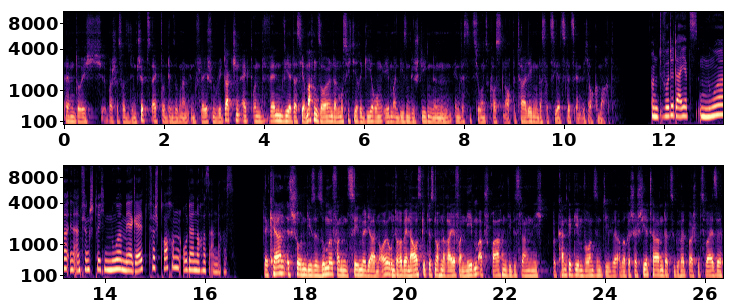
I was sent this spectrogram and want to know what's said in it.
ähm, durch beispielsweise den CHIPS Act und den sogenannten Inflation Reduction Act. Und wenn wir das hier machen sollen, dann muss sich die Regierung eben an diesen gestiegenen Investitionskosten auch beteiligen. Und das hat sie jetzt letztendlich auch gemacht. Und wurde da jetzt nur, in Anführungsstrichen, nur mehr Geld versprochen oder noch was anderes? Der Kern ist schon diese Summe von 10 Milliarden Euro. Und darüber hinaus gibt es noch eine Reihe von Nebenabsprachen, die bislang nicht bekannt gegeben worden sind, die wir aber recherchiert haben. Dazu gehört beispielsweise,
